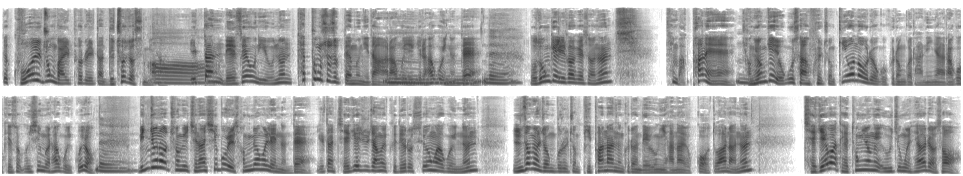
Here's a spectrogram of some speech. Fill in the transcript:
근데 9월 중 발표를 일단 늦춰줬습니다. 어... 일단 내세운 이유는 태풍 수습 때문이다라고 음... 얘기를 하고 있는데 네. 노동계 일각에서는 막판에 음. 경영계 요구 사항을 좀 끼워 넣으려고 그런 것 아니냐라고 계속 의심을 하고 있고요. 네. 민주노총이 지난 15일 성명을 냈는데 일단 재개 주장을 그대로 수용하고 있는 윤석열 정부를 좀 비판하는 그런 내용이 하나였고 또 하나는 재계와 대통령의 의중을 헤아려서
